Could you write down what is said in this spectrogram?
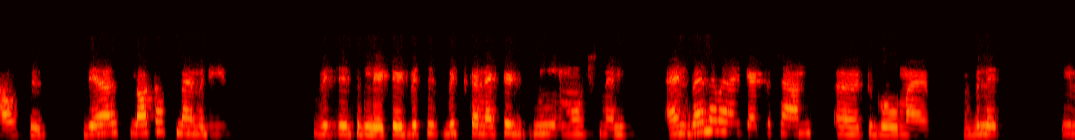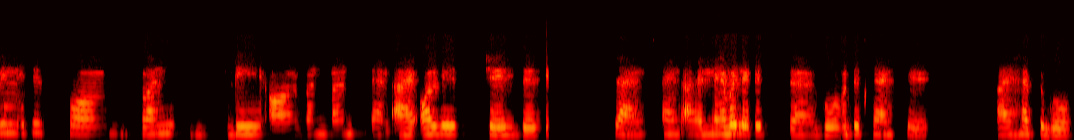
houses there are lot of memories which is related, which is which connected me emotionally. And whenever I get the chance uh, to go my village, even it is for one day or one month, and I always chase this chance, and I never let it uh, go. This chance, say, I have to go.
